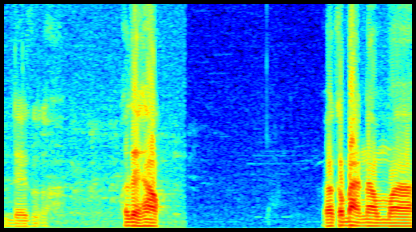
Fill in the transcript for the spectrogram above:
để có thể học. Và các bạn nào mà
